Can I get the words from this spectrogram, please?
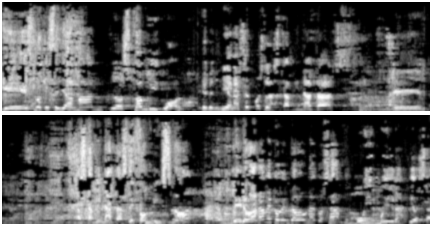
que es lo que se llaman los zombie walk, que vendrían a ser pues las caminatas, eh, las caminatas de zombies, ¿no? Pero Ana me comentaba una cosa muy, muy graciosa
